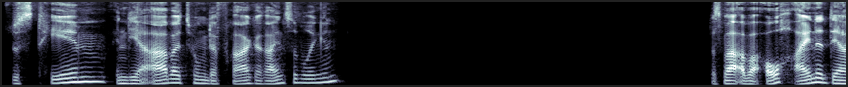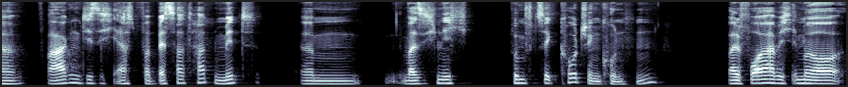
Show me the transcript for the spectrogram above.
System in die Erarbeitung der Frage reinzubringen. Das war aber auch eine der Fragen, die sich erst verbessert hat mit, ähm, weiß ich nicht, 50 Coaching-Kunden. Weil vorher habe ich immer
